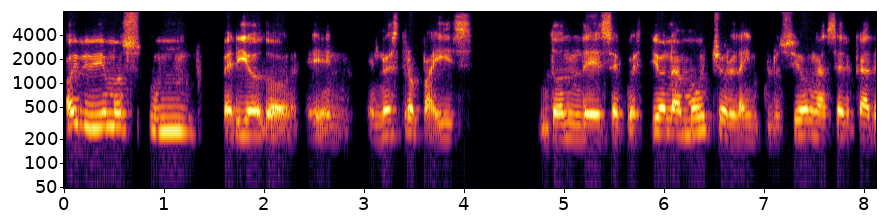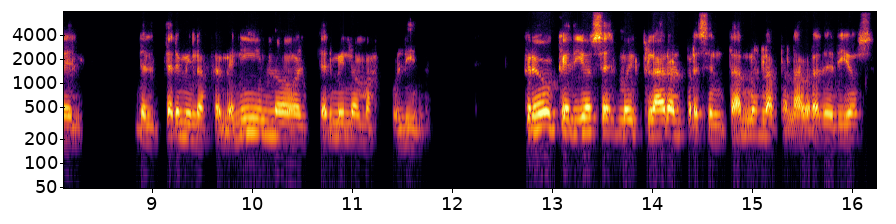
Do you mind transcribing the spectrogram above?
Hoy vivimos un periodo en, nuestro país donde se cuestiona mucho la inclusión acerca del, del término femenino, el término masculino. Creo que Dios es muy claro al presentarnos la palabra de Dios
